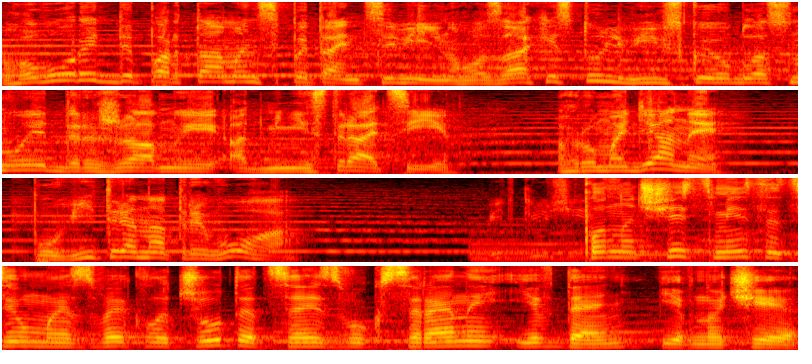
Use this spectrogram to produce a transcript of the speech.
Говорить департамент з питань цивільного захисту Львівської обласної державної адміністрації. Громадяни, повітряна тривога. Понад 6 місяців ми звикли чути цей звук сирени і вдень, і вночі.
